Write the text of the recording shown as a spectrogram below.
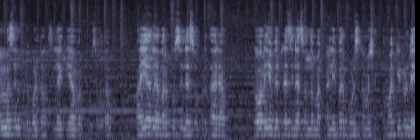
എം എസ് എൻ ഫുട്ബോൾ ടോക്സിലേക്ക് ഏവർക്കും സ്വാഗതം. ബയർ ലെവർക്കൂസിന്റെ സൂപ്പർ താരം ഫ്ലോറിയൻ വിർട്ടസിനെ സ്വന്തമാക്കാൻ ലിവർപൂൾ ശ്രമം ശക്തമാക്കിയിട്ടുണ്ട്.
